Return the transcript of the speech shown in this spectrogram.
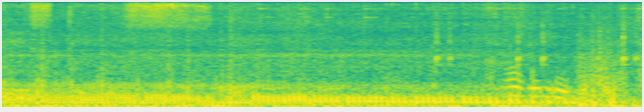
Twisties. Oh.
